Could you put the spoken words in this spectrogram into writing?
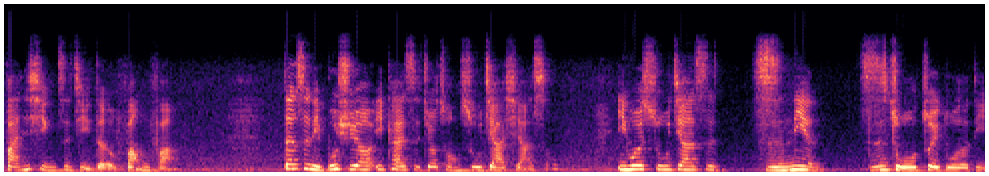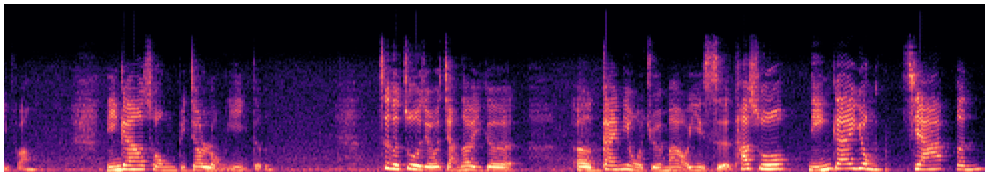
反省自己的方法，但是你不需要一开始就从书架下手，因为书架是执念、执着最多的地方。你应该要从比较容易的。这个作者有讲到一个呃概念，我觉得蛮有意思的。他说，你应该用加分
